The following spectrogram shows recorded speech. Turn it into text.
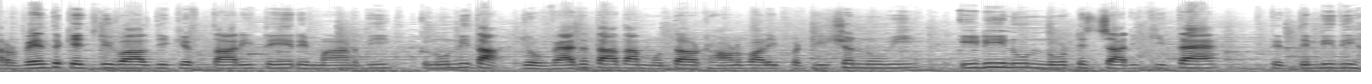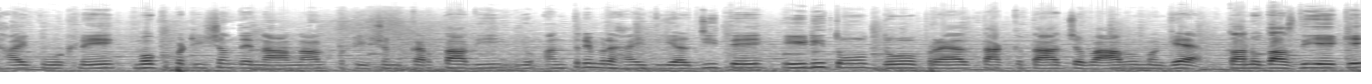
ਅਰਵਿੰਦ ਕੇਜਰੀਵਾਲ ਦੀ ਗ੍ਰਿਫਤਾਰੀ ਤੇ ਰਿਮਾਂਡ ਦੀ ਕਾਨੂੰਨੀਤਾ ਜੋ ਵੈਧਤਾ ਦਾ ਮੁੱਦਾ ਉਠਾਉਣ ਵਾਲੀ ਪਟੀਸ਼ਨ ਨੂੰ ਵੀ ਈਡੀ ਨੂੰ ਨੋਟਿਸ ਜਾਰੀ ਕੀਤਾ ਹੈ ਤੇ ਦਿੱਲੀ ਦੀ ਹਾਈ ਕੋਰਟ ਨੇ ਮੁੱਖ ਪਟੀਸ਼ਨ ਦੇ ਨਾਲ-ਨਾਲ ਪਟੀਸ਼ਨਕਰਤਾ ਦੀ, ਜੋ ਅੰਤਰਿਮ ਰਿਹਾਈ ਦੀ ਅਰਜ਼ੀ ਤੇ ਈਡੀ ਤੋਂ 2 ਅਪ੍ਰੈਲ ਤੱਕ ਦਾ ਜਵਾਬ ਮੰਗਿਆ ਤੁਹਾਨੂੰ ਦੱਸ ਦਈਏ ਕਿ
